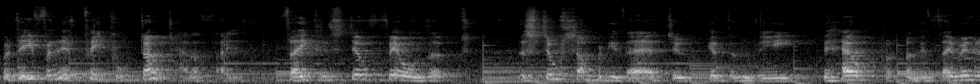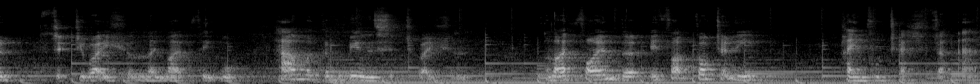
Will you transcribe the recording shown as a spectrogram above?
But even if people don't have a faith, they can still feel that there's still somebody there to give them the, the help. And if they're in a situation, they might think, well, how am I going to be in this situation? And I find that if I've got any painful tests to have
